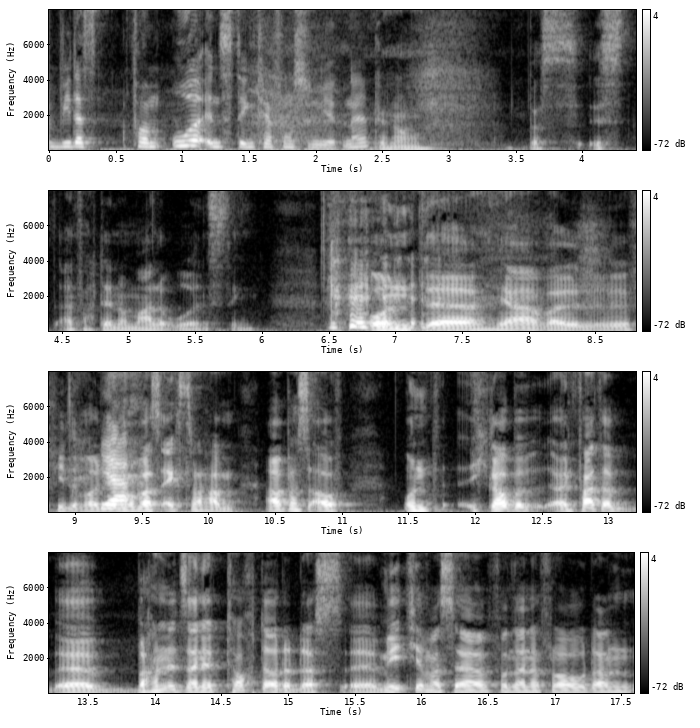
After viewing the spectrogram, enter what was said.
wie das vom Urinstinkt her funktioniert, ne? Genau. Das ist einfach der normale Urinstinkt. Und äh, ja, weil äh, viele wollen ja Ja. immer was extra haben. Aber pass auf. Und ich glaube, ein Vater äh, behandelt seine Tochter oder das äh, Mädchen, was er von seiner Frau dann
